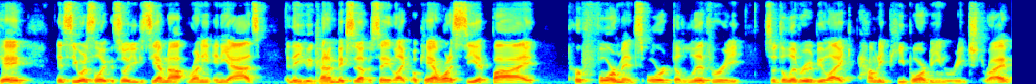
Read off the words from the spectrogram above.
Okay, and see what it's like so you can see I'm not running any ads and then you can kind of mix it up and say like okay I want to see it by performance or delivery. So delivery would be like how many people are being reached right?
